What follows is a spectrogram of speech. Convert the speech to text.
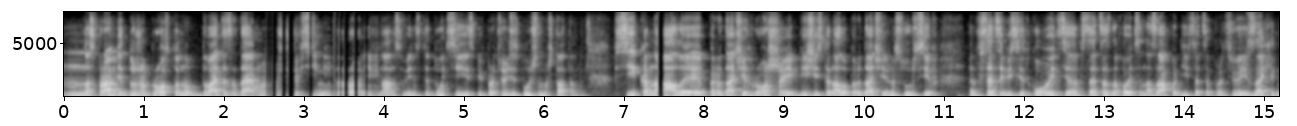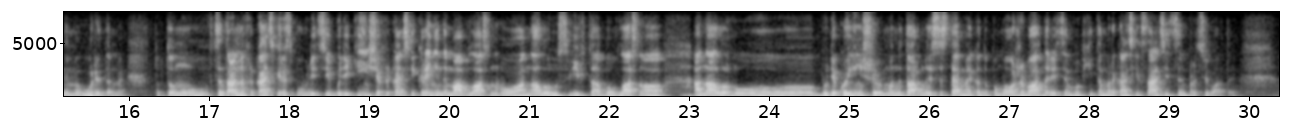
Насправді дуже просто. Ну давайте згадаємо, що всі міжнародні фінансові інституції співпрацюють зі Сполученими Штатами. Всі канали передачі грошей, більшість каналу передачі ресурсів, е, все це відслідковується, все це знаходиться на заході, і все це працює із західними урядами. Тобто, ну в Центральноафриканській Республіці, будь-якій іншій африканській країні немає власного аналогу СВІФТа або власного аналогу будь-якої іншої монетарної системи, яка допоможе вагнерівцям в обхід американських санкцій цим працювати.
